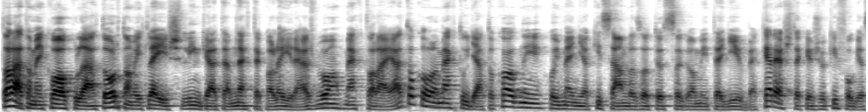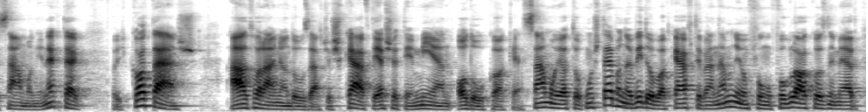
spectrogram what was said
Találtam egy kalkulátort, amit le is linkeltem nektek a leírásba, megtaláljátok, ahol meg tudjátok adni, hogy mennyi a kiszámlázott összeg, amit egy évbe kerestek, és ő ki fogja számolni nektek, hogy katás, általányadózás és Kft. esetén milyen adókkal kell számoljatok. Most ebben a videóban a Kft-vel nem nagyon fogunk foglalkozni, mert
